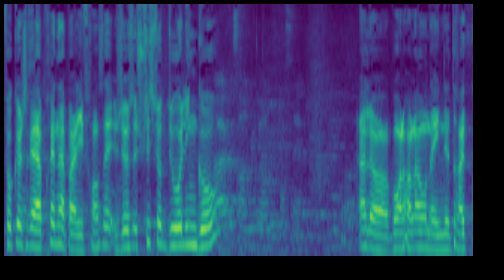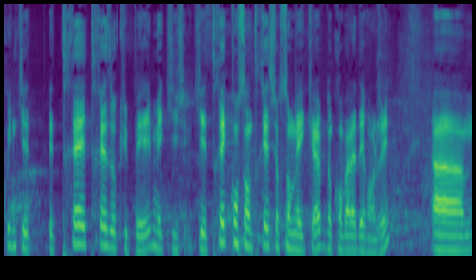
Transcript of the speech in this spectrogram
faut que je réapprenne à parler français. Je, je suis sur Duolingo. Alors, bon, alors là, on a une drag queen qui est, est très, très occupée, mais qui, qui est très concentrée sur son make-up, donc on va la déranger. Euh,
